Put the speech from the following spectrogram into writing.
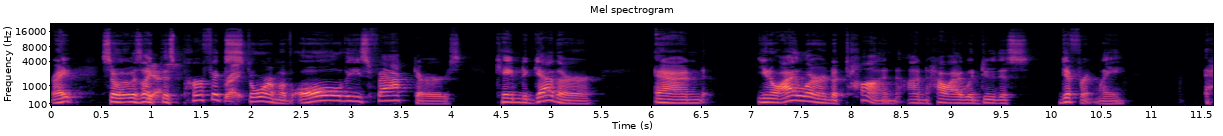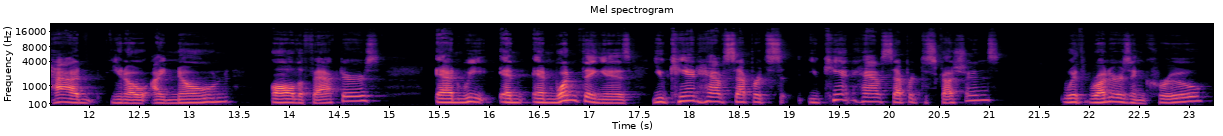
Right? So it was like Yes, this perfect right. storm of all these factors came together and you know, I learned a ton on how I would do this differently. Had, you know, I known all the factors and we and and one thing is you can't have separate you can't have separate discussions with runners and crew.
